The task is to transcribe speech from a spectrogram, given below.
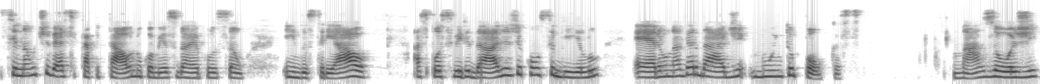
Se não tivesse capital no começo da Revolução Industrial, as possibilidades de consegui-lo eram, na verdade, muito poucas. Mas hoje,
